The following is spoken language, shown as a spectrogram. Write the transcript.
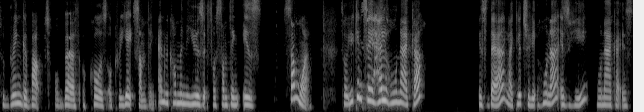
to bring about or birth or cause or create something. And we commonly use it for something is somewhere. So you can say hal hunaka, is there, like literally هنا is he, هناك is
